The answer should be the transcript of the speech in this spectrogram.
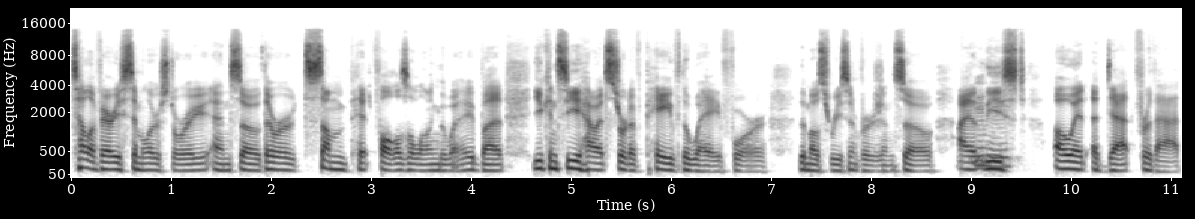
tell a very similar story and so there were some pitfalls along the way but you can see how it's sort of paved the way for the most recent version so i at Mhm. least owe it a debt for that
